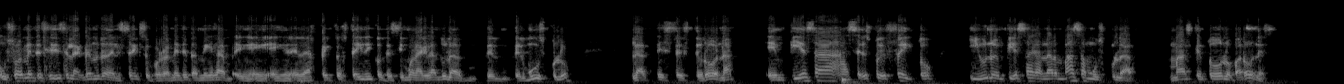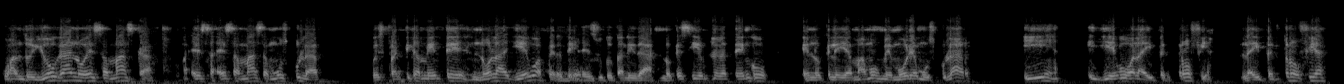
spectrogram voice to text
usualmente se dice la glándula del sexo, pero realmente también en, en, aspectos técnicos decimos la glándula del, del, músculo, la testosterona, empieza a hacer su efecto y uno empieza a ganar masa muscular, más que todos los varones. Cuando yo gano esa masa, esa, esa masa muscular, pues prácticamente no la llevo a perder en su totalidad, lo que siempre la tengo en lo que le llamamos memoria muscular y llevo a la hipertrofia. La hipertrofia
